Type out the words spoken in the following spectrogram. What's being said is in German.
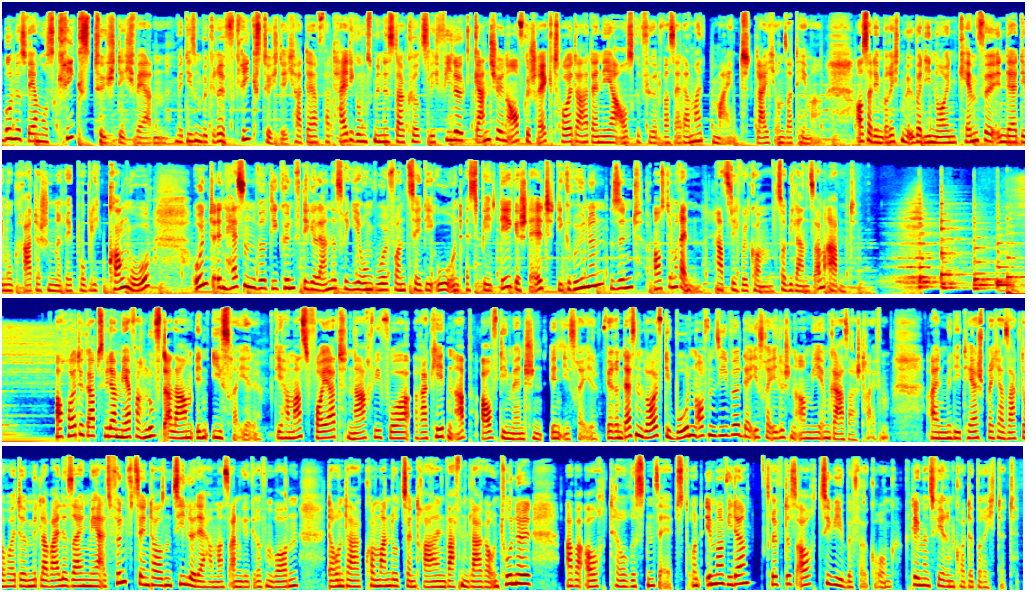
Die Bundeswehr muss kriegstüchtig werden. Mit diesem Begriff kriegstüchtig hat der Verteidigungsminister kürzlich viele ganz schön aufgeschreckt. Heute hat er näher ausgeführt, was er damit meint. Gleich unser Thema. Außerdem berichten wir über die neuen Kämpfe in der Demokratischen Republik Kongo. Und in Hessen wird die künftige Landesregierung wohl von CDU und SPD gestellt. Die Grünen sind aus dem Rennen. Herzlich willkommen zur Bilanz am Abend. Auch heute gab es wieder mehrfach Luftalarm in Israel. Die Hamas feuert nach wie vor Raketen ab auf die Menschen in Israel. Währenddessen läuft die Bodenoffensive der israelischen Armee im Gazastreifen. Ein Militärsprecher sagte heute, mittlerweile seien mehr als 15.000 Ziele der Hamas angegriffen worden, darunter Kommandozentralen, Waffenlager und Tunnel, aber auch Terroristen selbst. Und immer wieder trifft es auch Zivilbevölkerung. Clemens Fehrenkotte berichtet.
